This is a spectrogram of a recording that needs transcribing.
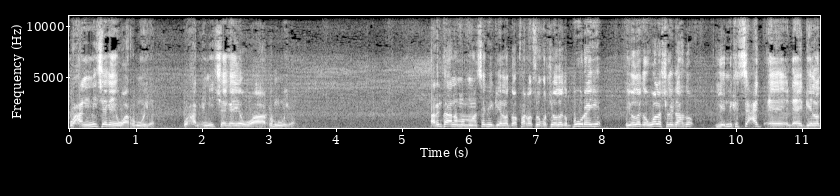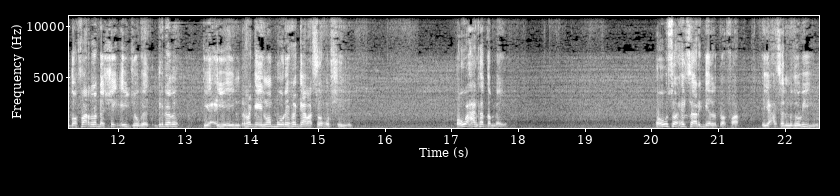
waxaan inii sheegaya waa run weeyaan waxaan inii sheegaya waa run weeyaan arrintaana mamaansani geela doofaar baa soo qorshay odaga buureeye iyo odaga walash la yidhaahdo iyo ninka sacad geela doofaar la dhashay ee jooga dirrabe iyo ragga ilmo buuray raggaabaa soo qorsheeyey. Oo waxaan ka dambeeya oo u soo xil saaray geela doofaar iyo xasan madoobi iyo.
